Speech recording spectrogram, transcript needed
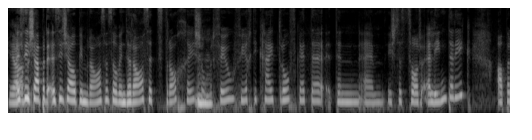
Ja, es, ist aber, es ist auch beim Rasen so, wenn der Rasen zu trocken ist und Mhm. man viel Feuchtigkeit drauf gibt, dann, dann ähm, ist das zwar eine Linderung, aber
